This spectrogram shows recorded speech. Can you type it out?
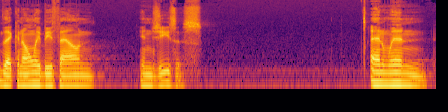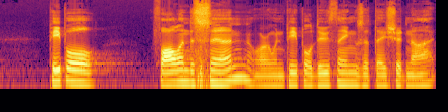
that can only be found in Jesus. And when people fall into sin or when people do things that they should not,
